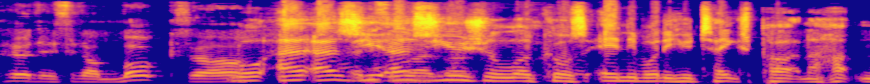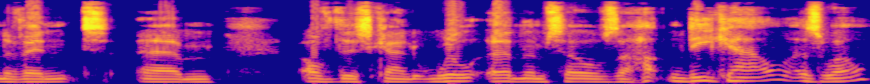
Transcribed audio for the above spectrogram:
heard anything on mugs or Well, as you, as like that. usual, of course, anybody who takes part in a Hutton event um, of this kind will earn themselves a Hutton decal as well.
